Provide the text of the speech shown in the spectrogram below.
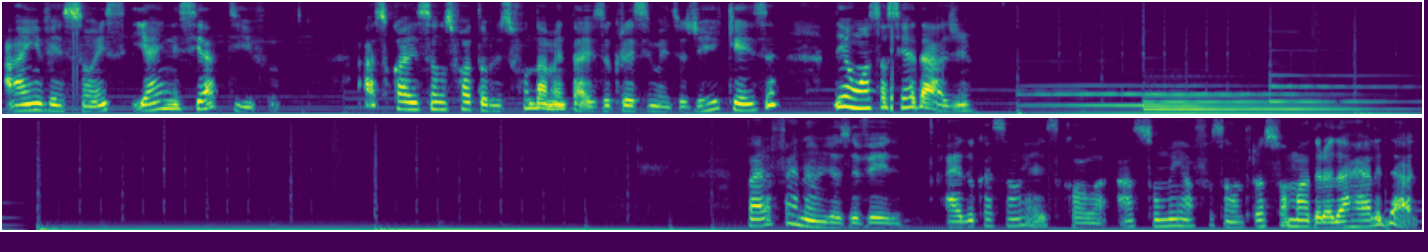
a invenções e a iniciativa, as quais são os fatores fundamentais do crescimento de riqueza de uma sociedade. Para Fernando de Azevedo, a educação e a escola assumem a função transformadora da realidade.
